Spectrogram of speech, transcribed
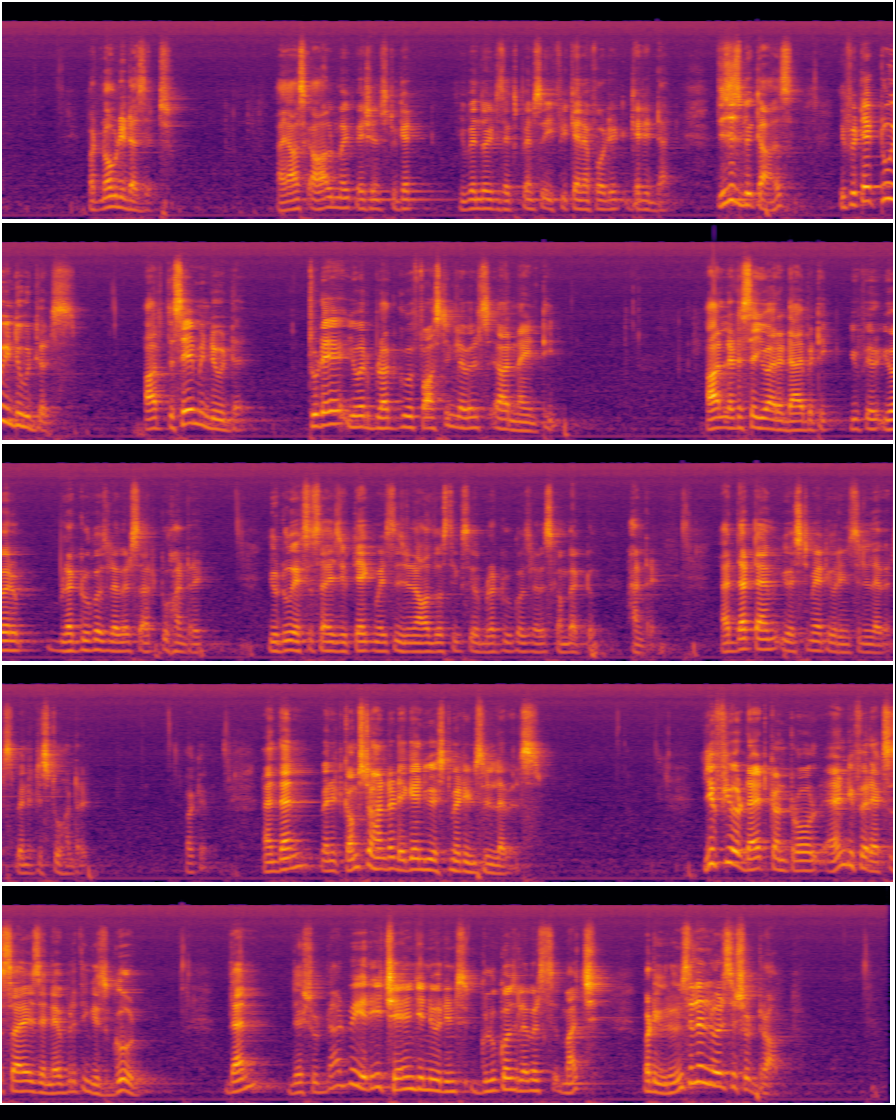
But nobody does it. I ask all my patients to get, even though it is expensive, if you can afford it, get it done. This is because if you take two individuals, or the same individual, today your blood glucose fasting levels are 90. Or let us say you are a diabetic, if your blood glucose levels are 200. You do exercise, you take medicines and all those things, your blood glucose levels come back to 100. At that time, you estimate your insulin levels when it is 200. Okay? And then when it comes to 100, again you estimate insulin levels. If your diet control and if your exercise and everything is good, then there should not be any change in your glucose levels much, but your insulin levels should drop.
